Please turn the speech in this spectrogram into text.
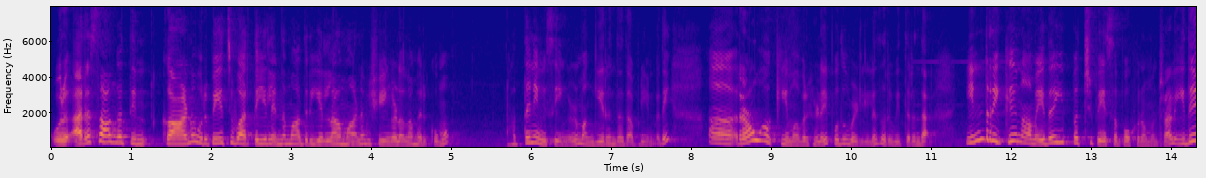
ஒரு அரசாங்கத்திற்கான ஒரு பேச்சுவார்த்தையில் என்ன மாதிரி எல்லாமான விஷயங்கள் எல்லாம் இருக்குமோ அத்தனை விஷயங்களும் அங்கே இருந்தது அப்படி என்பதை ரவு ஹக்கீம் அவர்களை பொது வழியில் தெரிவித்திருந்தார். இன்றைக்கு நாம் எதை பற்றி பேச போகிறோம் என்றால் இதே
